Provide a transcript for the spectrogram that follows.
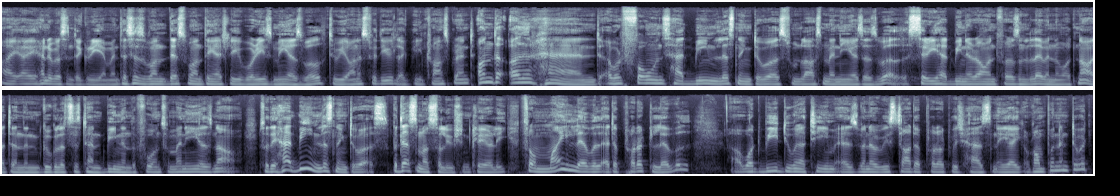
I, I 100% agree. I mean, this is one. This one thing actually worries me as well. To be honest with you, like being transparent. On the other hand, our phones had been listening to us from last many years as well. Siri had been around 2011 and whatnot, and then Google Assistant had been in the phones for many years now. So they had been listening to us. But that's not a solution. Clearly, from my level, at a product level, uh, what we do in a team is whenever we start a product which has an AI component to it,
